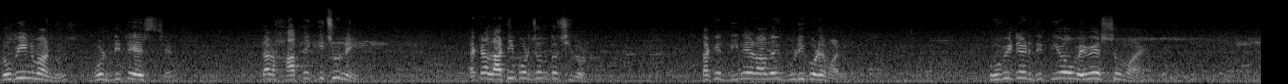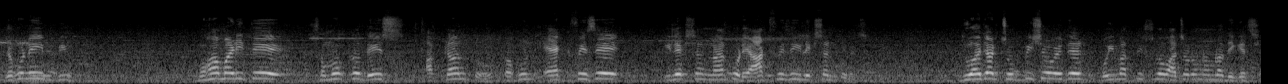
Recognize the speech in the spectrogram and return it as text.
প্রবীণ মানুষ ভোট দিতে এসছেন। তার হাতে কিছু নেই। একটা লাঠি পর্যন্ত ছিল না। তাকে দিনের আলোয় গুলি করে মারে। কোভিডের দ্বিতীয় ওয়েভের সময় যখন এই মহামারীতে সমগ্র দেশ আক্রান্ত, তখন এক ফেজে ইলেকশন না করে আট ফেজে ইলেকশন করেছে। দু হাজার চব্বিশেও এদের বৈমাতৃসুলভ আচরণ আমরা দেখেছি।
